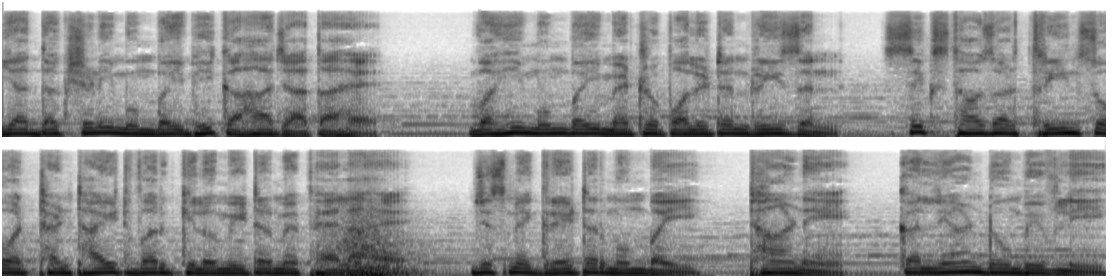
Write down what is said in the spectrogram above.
या दक्षिणी मुंबई भी कहा जाता है। वहीं मुंबई मेट्रोपॉलिटन रीजन 6,358 वर्ग किलोमीटर में फैला है जिसमें ग्रेटर मुंबई ठाणे कल्याण डोंबिवली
